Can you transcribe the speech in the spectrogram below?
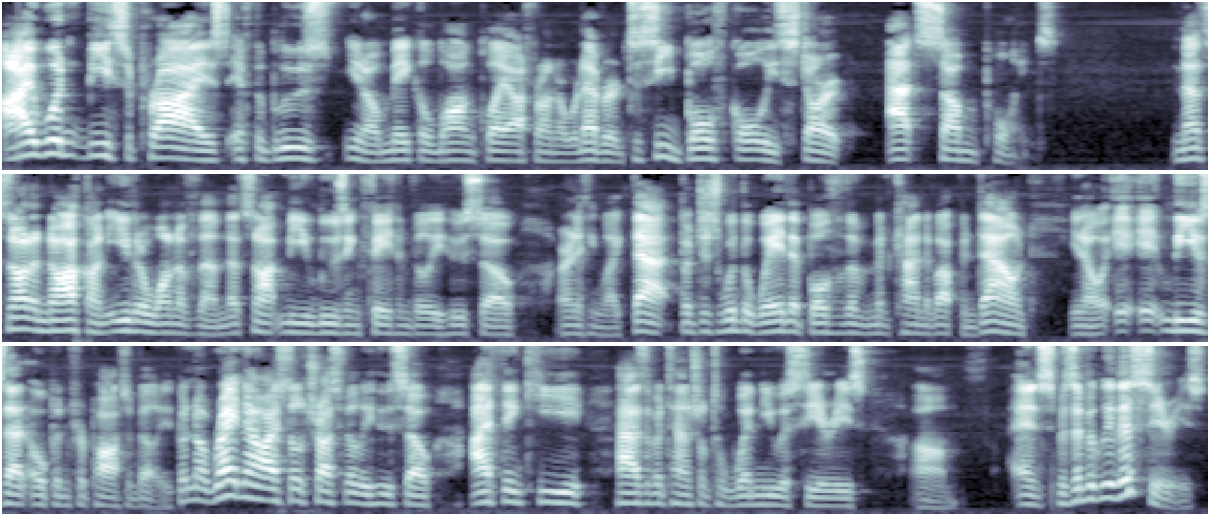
I wouldn't be surprised if the Blues, you know, make a long playoff run or whatever to see both goalies start at some point. And that's not a knock on either one of them. That's not me losing faith in Ville Husso or anything like that. But just with the way that both of them have been kind of up and down, you know, it, it leaves that open for possibilities. But no, right now I still trust Ville Husso. I think he has the potential to win you a series, um, and specifically this series.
